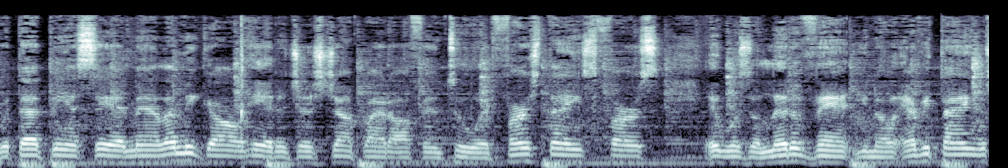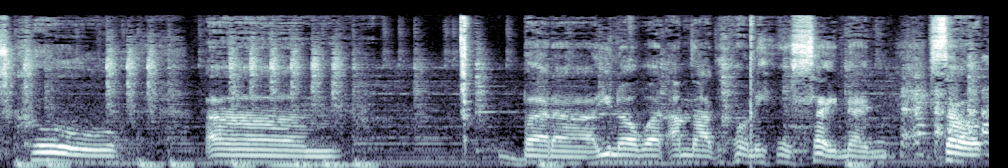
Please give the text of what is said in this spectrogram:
with that being said, man, let me go ahead and just jump right off into it. First things first, it was a lit event. You know, everything was cool. Um, but uh, you know what? I'm not going to even say nothing. So,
